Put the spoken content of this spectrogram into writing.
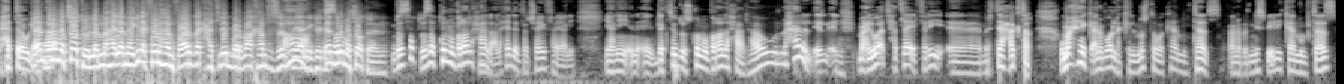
حتى لو كان دول ماتشاته لما لما هيجي لك فولهام في أرضك هتلب 4 5 0 آه يعني كان دول ماتشاته يعني. بالضبط بالضبط. كل مباراة لحالها على حده أنت شايفها يعني. يعني بدك تدرس كل مباراة لحالها والحال مع الوقت حتلاقي الفريق آه، مرتاح أكثر ومع هيك أنا بقول لك المستوى كان ممتاز. أنا بالنسبة لي كان ممتاز.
